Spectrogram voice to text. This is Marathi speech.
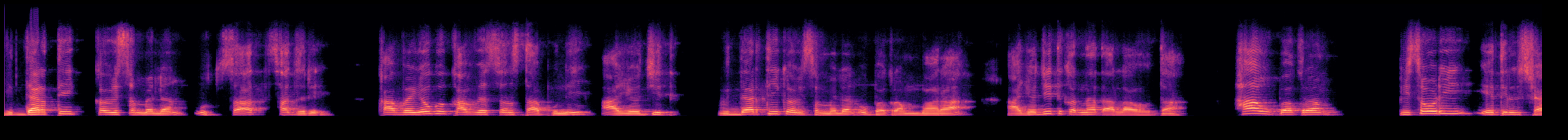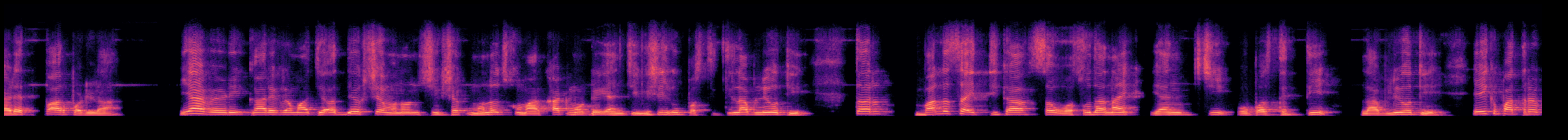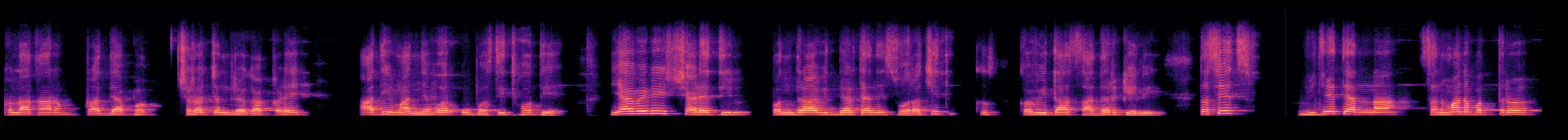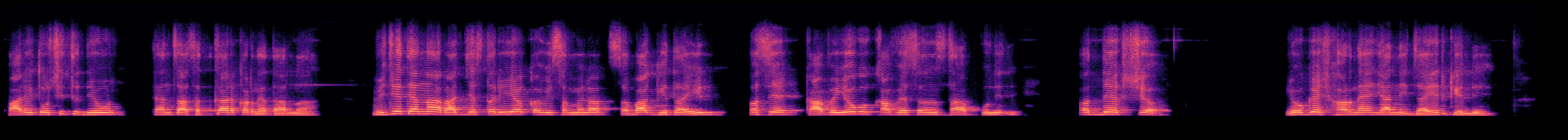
विद्यार्थी कवी संमेलन उत्साहात साजरे. काव्ययोग काव्य संस्था पुणे आयोजित विद्यार्थी कवी संमेलन उपक्रम बारा आयोजित करण्यात आला होता. हा उपक्रम पिसोडी येथील शाळेत पार पडला. यावेळी कार्यक्रमाचे अध्यक्ष म्हणून शिक्षक मनोज कुमार खाटमोटे यांची विशेष उपस्थिती लाभली होती. तर बालसाहित्यिका सौ वसुधा नाईक यांची उपस्थिती लाभली होती. एक पात्र कलाकार प्राध्यापक शरदचंद्र काकडे आदी मान्यवर उपस्थित होते. यावेळी शाळेतील पंधरा विद्यार्थ्यांनी स्वरचित क- कविता सादर केली. तसेच विजेत्यांना सन्मानपत्र पारितोषिक देऊन त्यांचा सत्कार करण्यात आला. विजेत्यांना राज्यस्तरीय कवी संमेलनात सहभाग घेता येईल असे काव्ययोग काव्य संस्था पुणे अध्यक्ष योगेश हरणे यांनी जाहीर केले.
